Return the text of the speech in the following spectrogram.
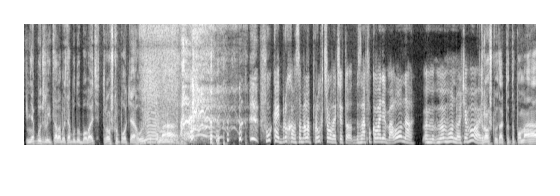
Nebuď žlíca, lebo ťa budú boleť. Trošku poťahuj, to pomáha. Fúkaj bruchom, som mala pruch človeče, to z nafúkovania balóna. M- Mám ho noťohovať. Trošku, tak toto pomáha.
